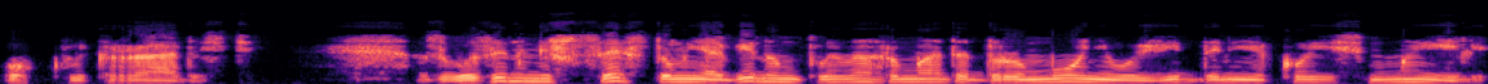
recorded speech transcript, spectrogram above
оклик радості. З возини між сестом і авіном плила громада дромонів у віддані якоїсь милі.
